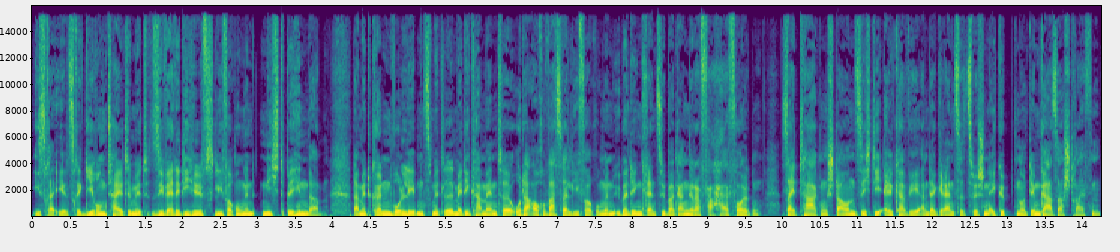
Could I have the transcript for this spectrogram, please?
Israels Regierung teilte mit, sie werde die Hilfslieferungen nicht behindern. Damit können wohl Lebensmittel, Medikamente oder auch Wasserlieferungen über den Grenzübergang Rafah erfolgen. Seit Tagen stauen sich die Lkw an der Grenze zwischen Ägypten und dem Gazastreifen.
